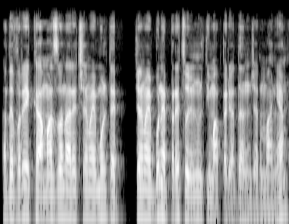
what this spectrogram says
adevărul e că Amazon are cele mai, multe, cele mai bune prețuri în ultima perioadă în Germania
